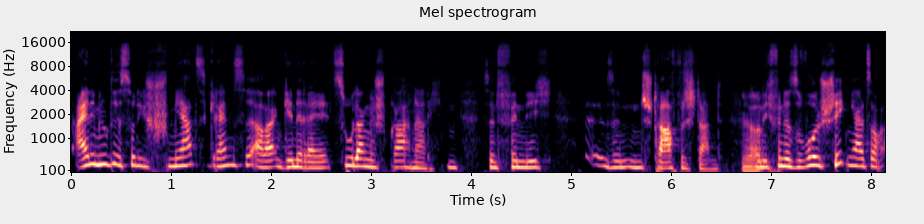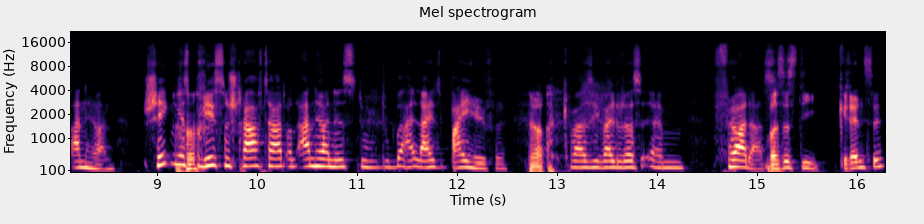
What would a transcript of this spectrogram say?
eine Minute ist so die Schmerzgrenze, aber generell zu lange Sprachnachrichten sind, finde ich, äh, sind ein Strafbestand. Ja. Und ich finde sowohl schicken als auch anhören. Schicken ist, begehst eine Straftat und anhören ist, du, du leistest Beihilfe. Ja. Quasi, weil du das ähm, förderst. Was ist die Grenze?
